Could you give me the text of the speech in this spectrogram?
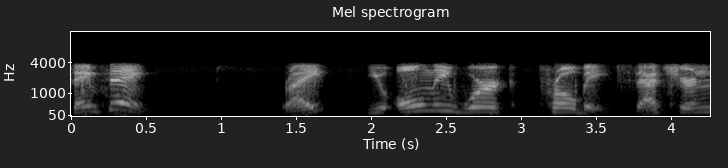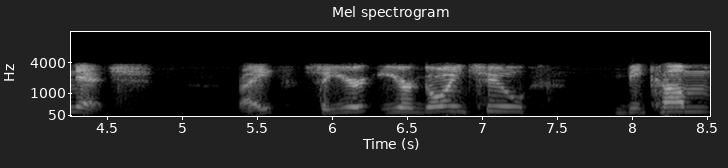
Same thing. Right? You only work probates. That's your niche. Right? So you're you're going to become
